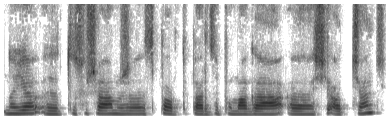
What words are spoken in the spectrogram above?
No ja e, tu słyszałam, że sport bardzo pomaga e, się odciąć.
